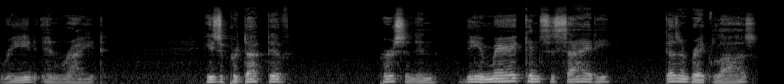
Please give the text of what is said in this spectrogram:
read and write. He's a productive person in the American society, doesn't break laws,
